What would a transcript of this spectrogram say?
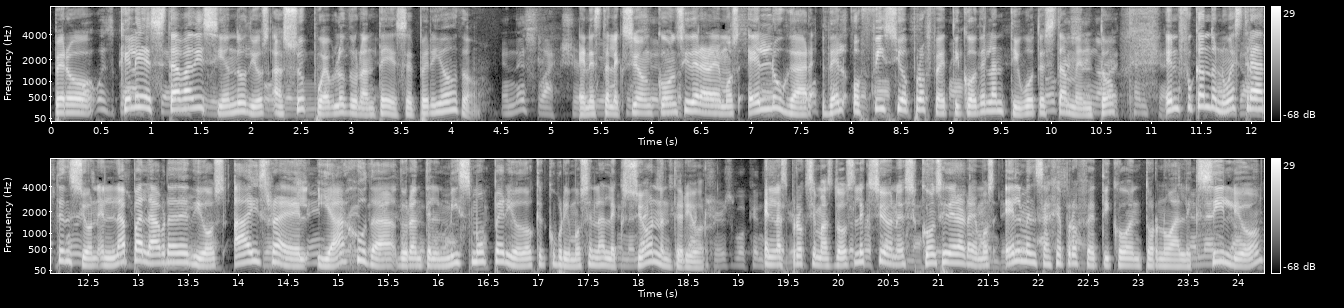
Pero, ¿qué le estaba diciendo Dios a su pueblo durante ese periodo? En esta lección consideraremos el lugar del oficio profético del Antiguo Testamento, enfocando nuestra atención en la palabra de Dios a Israel y a Judá durante el mismo periodo que cubrimos en la lección anterior. En las próximas dos lecciones consideraremos el mensaje profético en torno al exilio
